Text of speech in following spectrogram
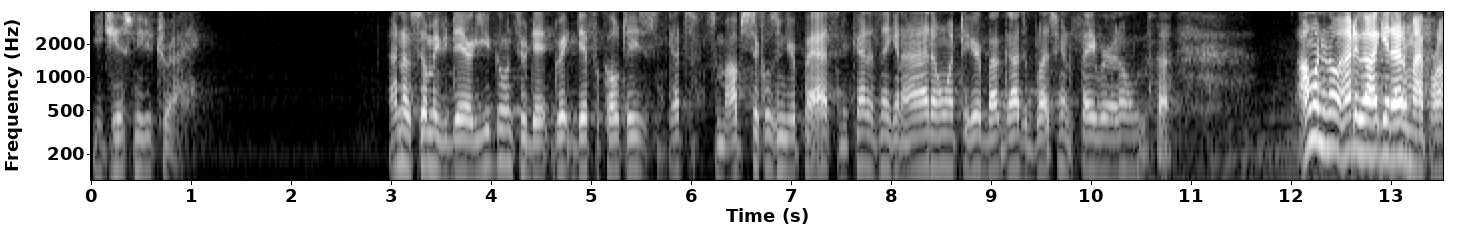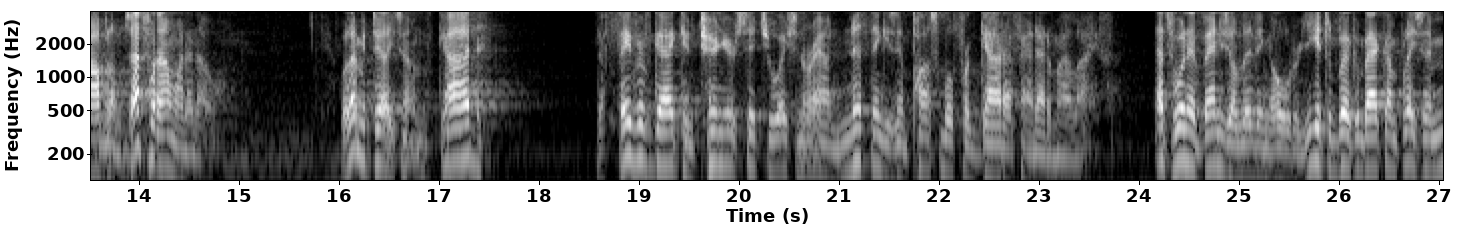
You just need to try. I know some of you there, you're going through great difficulties, got some obstacles in your path, and you're kind of thinking, I don't want to hear about God's blessing and favor. I don't. I want to know how do I get out of my problems? That's what I want to know. Well, let me tell you something. God the favor of God can turn your situation around. Nothing is impossible for God, I found out in my life. That's one advantage of living older. You get to looking back on places and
